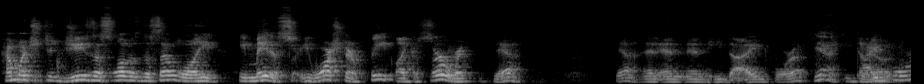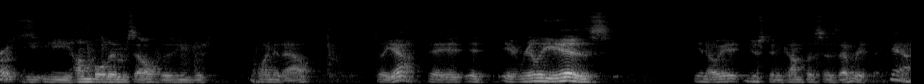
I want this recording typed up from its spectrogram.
How much did Jesus love his disciples? Well, he he made us he washed their feet like a servant. Yeah. Yeah, and, and, and he died for us. Yeah, he You died know, for us. He, he humbled himself, as you just pointed out. So yeah, it, it it really is. You know, it just encompasses everything. Yeah,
